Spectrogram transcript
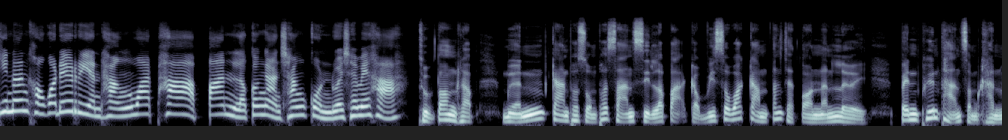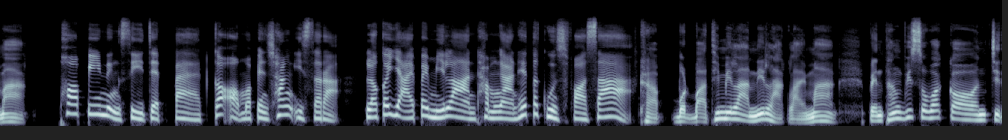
ที่นั่นเขาก็ได้เรียนทั้งวาดภาพปั้นแล้วก็งานช่างกลด้วยใช่ไหมคะ ถูกต้องครับ เหมือนการผสมผสานศิลปะกับวิศวกรรมตั้งแต่ตอนนั้นเลย เป็นพื้นฐานสำคัญมาก พอปี 1478 ก็ออกมาเป็นช่างอิสระ แล้วก็ย้ายไปมิลานทำงานให้ตระกูลสฟอร์ซ่า ครับ บทบาทที่มิลานนี่หลากหลายมาก เป็นทั้งวิศวกร จิ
